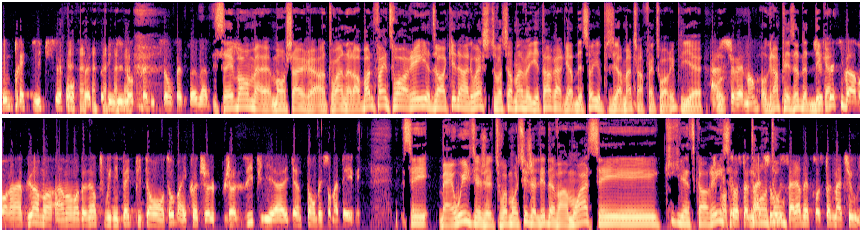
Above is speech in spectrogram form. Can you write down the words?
d'une prédiction, d'une autre prédiction cette semaine. C'est bon, mon cher Antoine. Alors, bonne fin de soirée. Il y a du hockey dans l'Ouest. Tu vas sûrement veiller tard à regarder ça. Il y a plusieurs matchs en fin de soirée. Puis, euh, Assurément. Au, grand plaisir de te Je sais qu'il va avoir un but à, un moment donné entre Winnipeg puis Toronto. Ben écoute, je, je le dis, puis euh, il vient de tomber sur ma TV. C'est, ben oui, je, tu vois, moi aussi, je l'ai devant moi. C'est qui qui vient de scorer? C'est Toronto. Ça a l'air d'être Austin Matthews.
